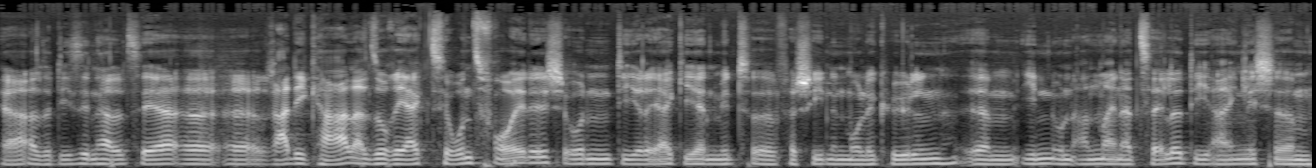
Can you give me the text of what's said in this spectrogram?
ja, also die sind halt sehr äh, äh, radikal, also reaktionsfreudig und die reagieren mit äh, verschiedenen Molekülen ähm, in und an meiner Zelle, die eigentlich ähm,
